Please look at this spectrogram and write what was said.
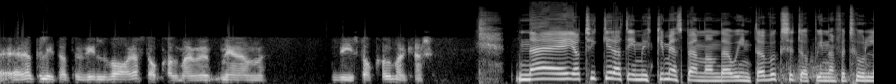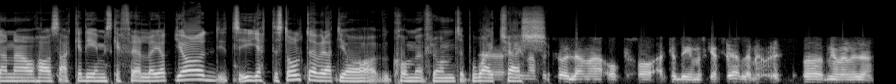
Är det inte lite att du vill vara stockholmare mer än vi stockholmare kanske? Nej, jag tycker att det är mycket mer spännande att inte ha vuxit upp innanför tullarna och ha så akademiska föräldrar. Jag, jag är jättestolt över att jag kommer från typ white trash. Innanför tullarna och ha akademiska föräldrar menar du? Vad menar du med det?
